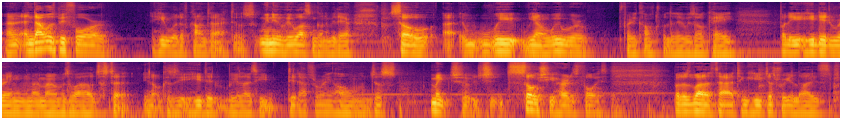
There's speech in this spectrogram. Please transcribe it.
and, and that was before he would have contacted us. We knew he wasn't going to be there, so uh, we you know we were pretty comfortable that he was okay. But he, he did ring my mum as well, just to you know because he, he did realize he did have to ring home and just make sure she, so she heard his voice. But as well as that, I think he just realised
